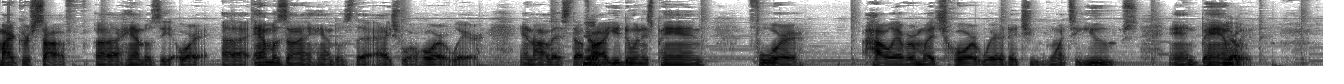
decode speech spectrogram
Microsoft uh, handles it or uh, Amazon handles the actual hardware and all that stuff. Yep. All you're doing is paying for however much hardware that you want to use and bandwidth. Yep.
